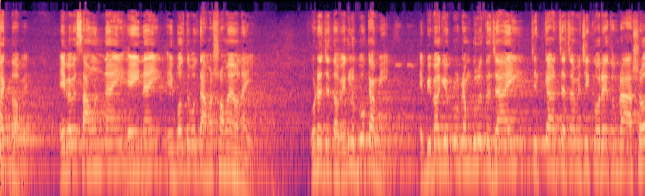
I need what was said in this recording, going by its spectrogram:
থাকতে হবে। এইভাবে সাউন্ড নাই, এই নাই, এই বলতে বলতে আমার সময়ও নাই। উঠে যেতে হবে। এগুলো বোকামি। এই বিভাগীয় প্রোগ্রামগুলোতে যাই, চিৎকার, চেঁচামেচি করে তোমরা আসো।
